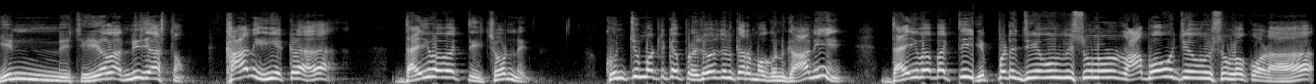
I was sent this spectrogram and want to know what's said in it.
ఎన్ని చేయాలో అన్నీ చేస్తాం. కానీ ఇక్కడ దైవభక్తి చూడండి. కొంచెం మట్టుకే ప్రయోజనకరమగును కానీ దైవభక్తి ఇప్పటి జీవం విషయంలో రాబో జీవం విషయంలో కూడా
